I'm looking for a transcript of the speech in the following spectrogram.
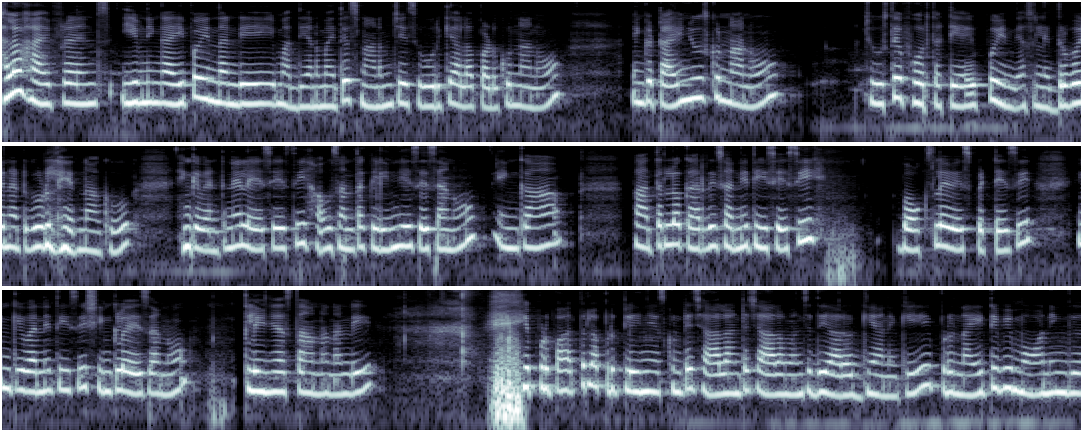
Hello hi friends. Evening అయిపోయిందండి. మధ్యాహ్నం అయితే స్నానం చేసి ఊరికి అలా పడుకున్నాను. ఇంకా టైం చూసుకున్నాను. చూస్తే ఫోర్ థర్టీ అయిపోయింది. అసలు నిద్రపోయినట్టు కూడా లేదు నాకు. ఇంకా వెంటనే లేసేసి హౌస్ అంతా క్లీన్ చేసేసాను. ఇంకా పాత్రలో కర్రీస్ అన్నీ తీసేసి బాక్స్లో వేసి పెట్టేసి ఇంక ఇవన్నీ తీసి షింక్లో వేసాను. క్లీన్ చేస్తూ ఉన్నానండి. ఇప్పుడు పాత్రలు అప్పుడు క్లీన్ చేసుకుంటే చాలా అంటే చాలా మంచిది ఆరోగ్యానికి. ఇప్పుడు నైట్వి మార్నింగ్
